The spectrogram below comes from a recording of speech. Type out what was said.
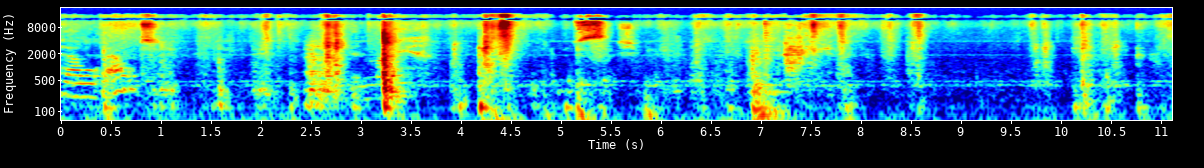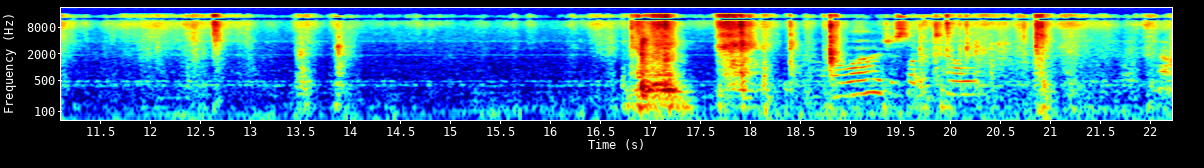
towel out in my section. I don't know why, I just let the towel out.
